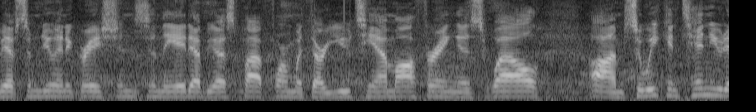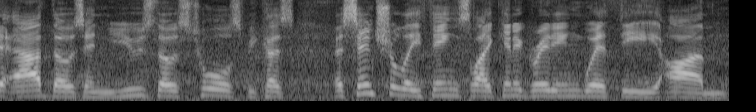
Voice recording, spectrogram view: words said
We have some new integrations in the AWS platform with our UTM offering as well. Um, so we continue to add those and use those tools because essentially things like integrating with the, um,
